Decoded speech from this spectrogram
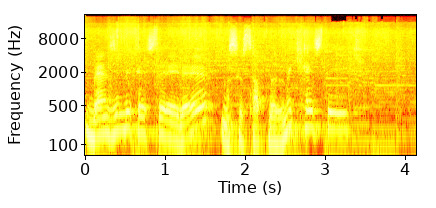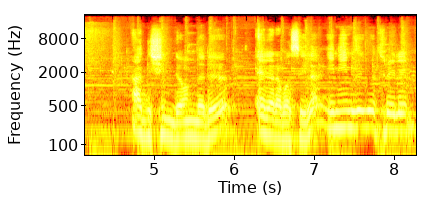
benzinli testereyle mısır saplarını kestik. Hadi şimdi onları el arabasıyla ineğimize götürelim.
